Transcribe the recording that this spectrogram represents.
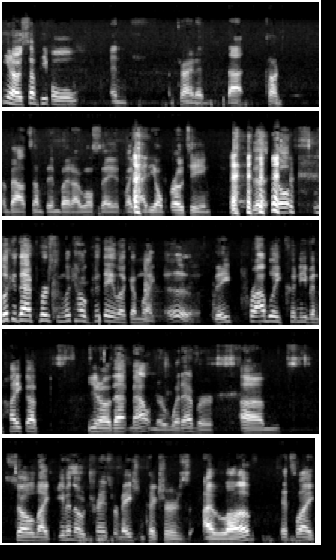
you know some people, and I'm trying to not talk about something, but I will say it like ideal protein. look at that person. Look how good they look. I'm like, ugh. They probably couldn't even hike up, you know, that mountain or whatever. Um, so like, even though transformation pictures I love, it's like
